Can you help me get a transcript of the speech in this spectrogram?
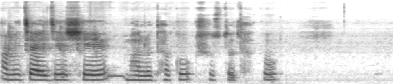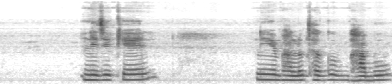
আমি চাই যে সে ভালো থাকুক, সুস্থ থাকুক। নিজেকে নিয়ে ভালো থাকুক, ভাবুক।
